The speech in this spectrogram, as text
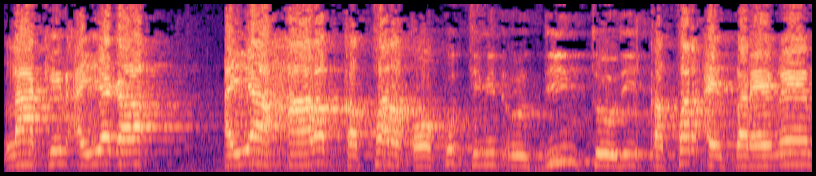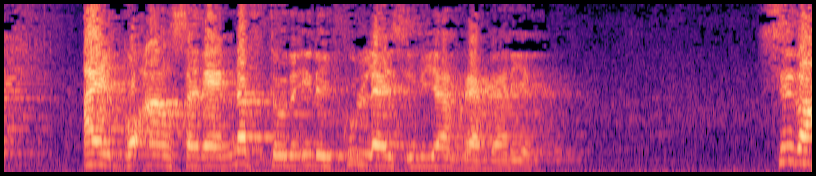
laakiin ayaga ayaa xaalad khatara oo ku timid oo diintoodii khatar ay dareemeen ay go'aansadeen naftooda inay ku laasimiyaan sida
